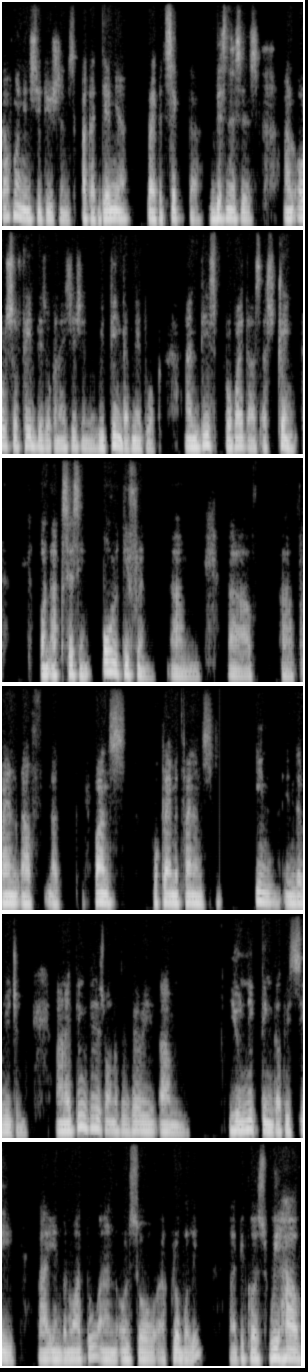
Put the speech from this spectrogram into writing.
government institutions, academia, private sector, businesses, and also faith-based organizations within that network. And this provides us a strength on accessing all different um, uh, uh, fin uh, uh, funds for climate finance in, in the region. And I think this is one of the very um, unique thing that we see uh, in Vanuatu and also uh, globally, because we have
